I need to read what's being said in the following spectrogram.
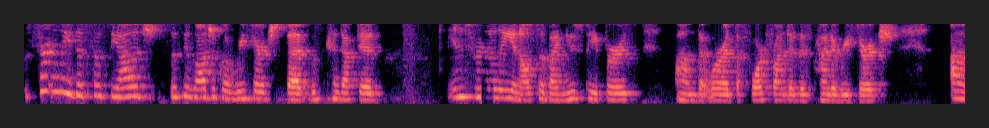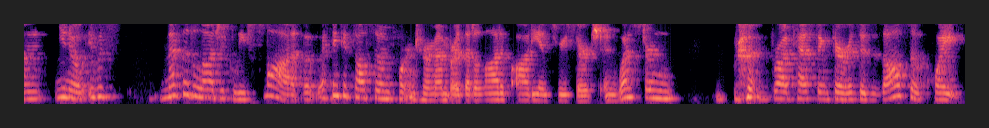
certainly the sociolog- sociological research that was conducted internally and also by newspapers um, that were at the forefront of this kind of research. Um, you know, it was methodologically flawed, but I think it's also important to remember that a lot of audience research in Western broadcasting services is also quite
